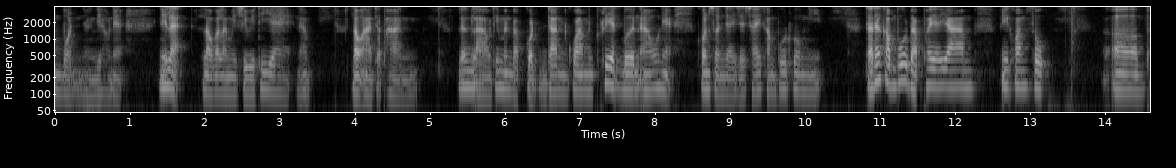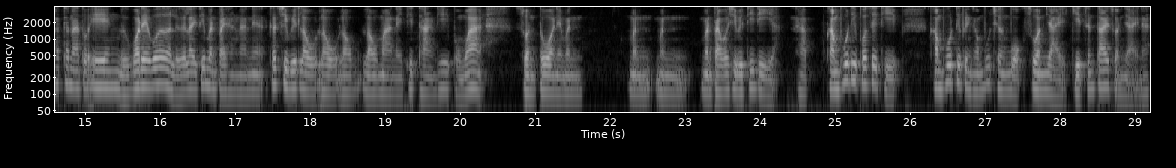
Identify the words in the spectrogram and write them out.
ำบ่นอย่างเดียวเนี่ยนี่แหละเรากำลังมีชีวิตที่แย่นะครับ เราอาจจะผ่าน เรื่องราวที่มันแบบกดดันความเครียดเบิร์นเอาท์เนี่ย คนส่วนใหญ่จะใช้คำพูดพวกนี้ แต่ถ้าคำพูดแบบพยายามมีความสุขพัฒนาตัวเองหรือ whatever หรืออะไรที่มันไปทางนั้นเนี่ย ก็ชีวิตเราเราเราเรามาในทิศทางที่ผมว่าส่วนตัวเนี่ยมันมันมันมันแปลว่าชีวิตที่ดีอะนะครับคำพูดที่ positive คำพูดที่เป็นคำพูดเชิงบวกส่วนใหญ่ กีดเส้นใต้ส่วนใหญ่นะ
